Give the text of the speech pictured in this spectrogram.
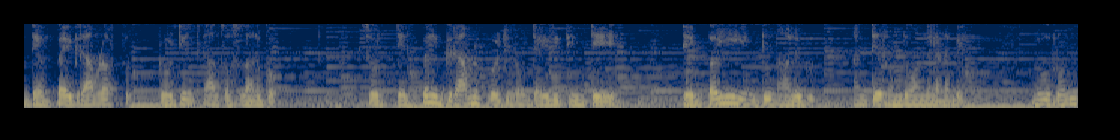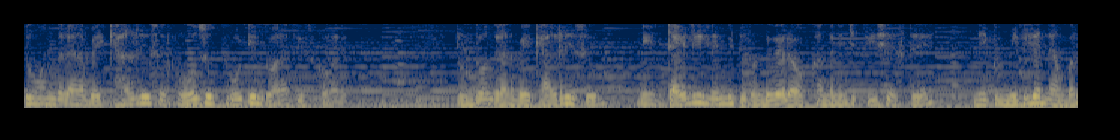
డెబ్బై గ్రాముల ప్రోటీన్ తినాల్సి వస్తుంది అనుకో. సో డెబ్బై గ్రాముల ప్రోటీన్ నువ్వు డైలీ తింటే డెబ్బై ఇంటూ నాలుగు అంటే రెండు వందల ఎనభై. నువ్వు రెండు వందల ఎనభై క్యాలరీస్ రోజు ప్రోటీన్ ద్వారా తీసుకోవాలి. రెండు వందల ఎనభై క్యాలరీస్ నీ డైలీ లిమిట్ రెండు వేల ఒక్క వంద నుంచి తీసేస్తే నీకు మిగిలిన నెంబర్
